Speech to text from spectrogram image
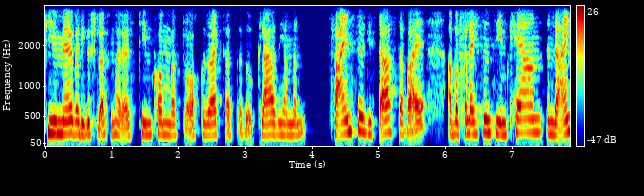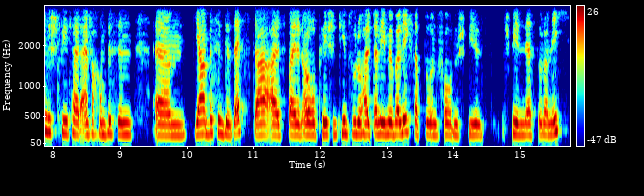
viel mehr über die Geschlossenheit als Team kommen, was du auch gesagt hast. Also klar, sie haben dann vereinzelt die Stars dabei, aber vielleicht sind sie im Kern in der Eingespieltheit einfach ein bisschen, ähm, ja, ein bisschen gesetzter als bei den europäischen Teams, wo du halt dann eben überlegst, ob du einen Foden spielst, spielen lässt oder nicht,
